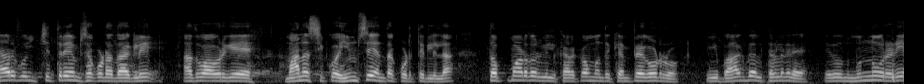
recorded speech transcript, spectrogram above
ಯಾರಿಗೂ ಈ ಚಿತ್ರಹಿಂಸೆ ಕೊಡೋದಾಗಲಿ ಅಥವಾ ಅವರಿಗೆ ಮಾನಸಿಕ ಹಿಂಸೆ ಅಂತ ಕೊಡ್ತಿರ್ಲಿಲ್ಲ. ತಪ್ಪು ಮಾಡಿದವ್ರಿಗೆ ಇಲ್ಲಿ ಕರ್ಕೊಂಬಂದು ಕೆಂಪೇಗೌಡರು ಈ ಭಾಗದಲ್ಲಿ ತಳ್ಳಿದ್ರೆ ಇದೊಂದು ಮುನ್ನೂರು ಅಡಿ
